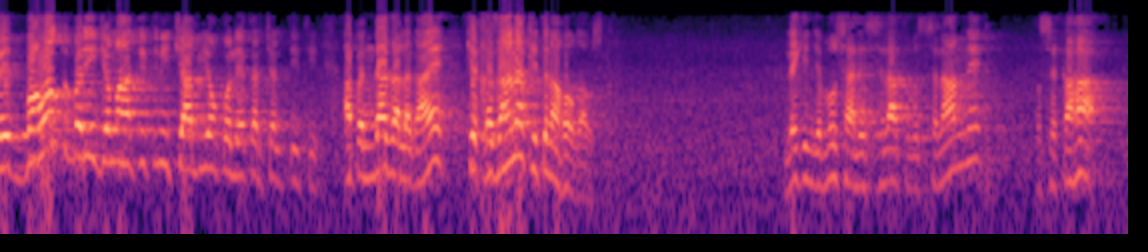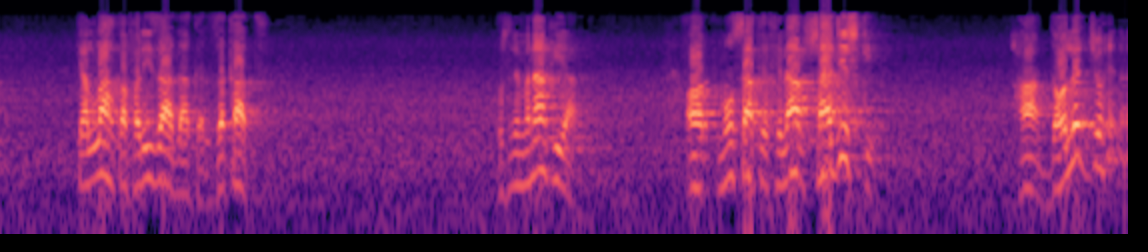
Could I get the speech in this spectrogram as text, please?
تو ایک بہت بڑی جماعت اتنی چابیوں کو لے کر چلتی تھی۔ آپ اندازہ لگائیں کہ خزانہ کتنا ہوگا اس کا۔ لیکن جب موسا علیہ السلاط والسلام نے اسے کہا کہ اللہ کا فریضہ ادا کر زکات اس نے منع کیا اور موسا کے خلاف سازش کی۔ ہاں دولت جو ہے نا،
